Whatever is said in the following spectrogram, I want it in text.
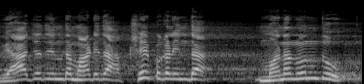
ವ್ಯಾಜದಿಂದ ಮಾಡಿದ ಆಕ್ಷೇಪಗಳಿಂದ ಮನನೊಂದು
